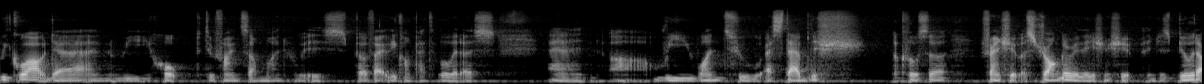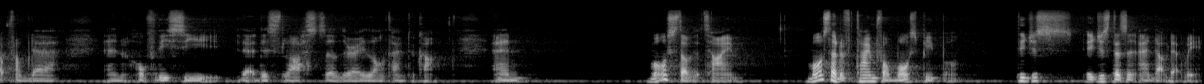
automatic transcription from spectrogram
we go out there and we hope to find someone who is perfectly compatible with us, and uh, we want to establish a closer friendship, a stronger relationship, and just build up from there, and hopefully see that this lasts a very long time to come. And most of the time, most of the time for most people, they just it just doesn't end up that way.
